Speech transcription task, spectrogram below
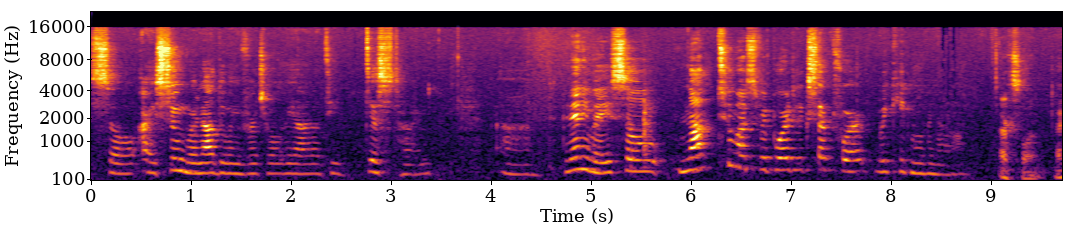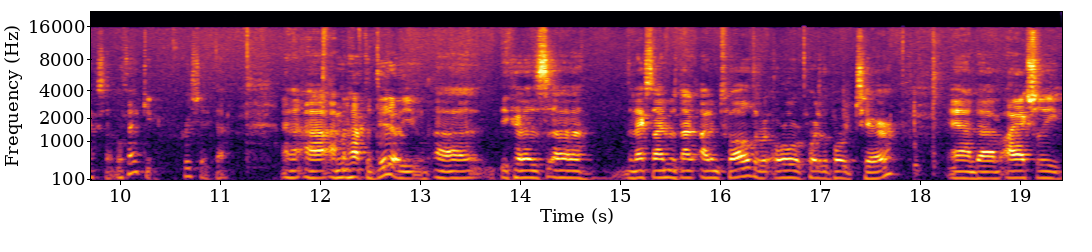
so I assume we're not doing virtual reality this time. Um, but anyway, so not too much reported except for we keep moving along. Excellent, excellent. Well, thank you. Appreciate that. And uh, I'm going to have to ditto you uh, because uh, the next item is item 12, the oral report of the board chair. And um, I actually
